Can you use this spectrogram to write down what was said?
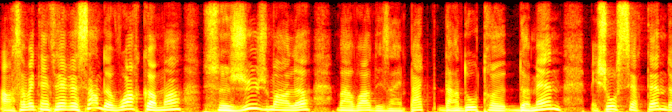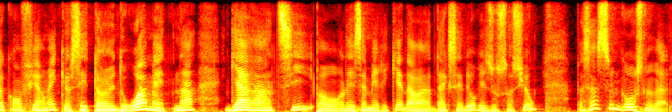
Alors, ça va être intéressant de voir comment ce jugement-là va avoir des impacts dans d'autres domaines, mais chose certaine de confirmer que c'est un droit maintenant garanti pour les Américains d'accéder aux réseaux sociaux. Ben, ça, c'est une grosse nouvelle.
